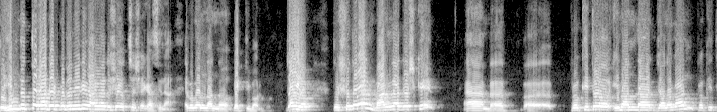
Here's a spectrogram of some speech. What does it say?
তো হিন্দুত্ববাদের প্রতিনিধি বাংলাদেশে হচ্ছে শেখ হাসিনা এবং অন্যান্য ব্যক্তিবর্গ। যাই হোক, তো সুতরাং বাংলাদেশকে প্রকৃত ইমানদার জনগণ, প্রকৃত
